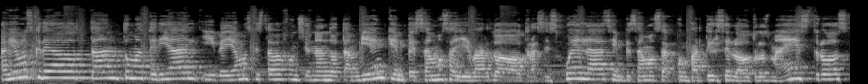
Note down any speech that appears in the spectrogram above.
habíamos creado tanto material y veíamos que estaba funcionando tan bien que empezamos a llevarlo a otras escuelas y empezamos a compartírselo a otros maestros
